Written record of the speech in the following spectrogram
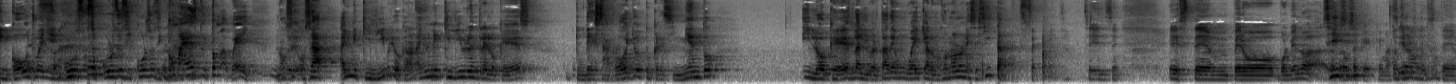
en coach, güey, y en cursos y cursos y cursos y toma esto y toma, güey. No sé, o sea, hay un equilibrio, cabrón. Hay un equilibrio entre lo que es tu desarrollo, tu crecimiento y lo que es la libertad de un güey que a lo mejor no lo necesita. Exactamente. Sí, sí, sí. Este, pero volviendo a Sí, sí, la pregunta sí. que, que me hacías, este,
